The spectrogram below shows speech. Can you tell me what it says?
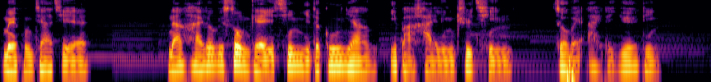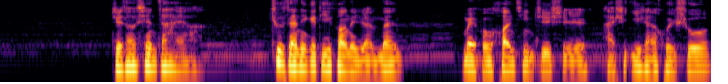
每逢佳节，男孩都会送给心仪的姑娘一把海灵之情，作为爱的约定。直到现在啊，住在那个地方的人们，每逢欢庆之时，还是依然会说。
